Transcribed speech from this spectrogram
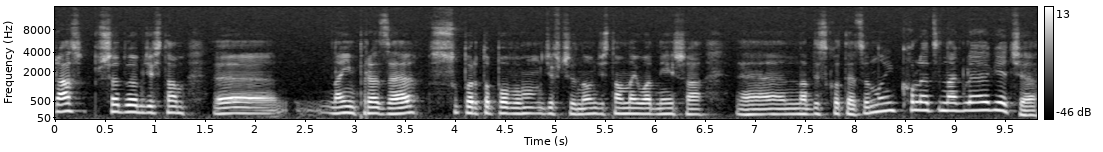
raz wszedłem gdzieś tam e, na imprezę z super topową dziewczyną, gdzieś tam najładniejsza e, na dyskotece, no i koledzy nagle, wiecie,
